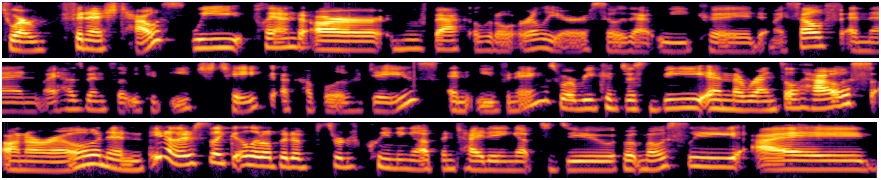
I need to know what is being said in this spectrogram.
to our finished house, we planned our move back a little earlier so that we could, myself and then my husband, so that we could each take a couple of days and evenings where we could just be in the rental house on our own. And, you know, there's like a little bit of sort of cleaning up and tidying up to do, but mostly I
